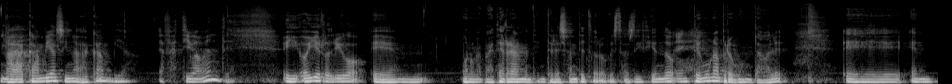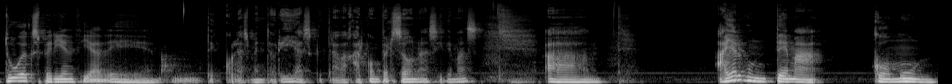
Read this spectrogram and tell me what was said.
Nada cambia si nada cambia. Efectivamente. Y oye, Rodrigo, eh, bueno, me parece realmente interesante todo lo que estás diciendo. Eh. Tengo una pregunta, ¿vale? Eh, en tu experiencia de, de- con las mentorías, trabajar con personas y demás, ah, ¿hay algún tema común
